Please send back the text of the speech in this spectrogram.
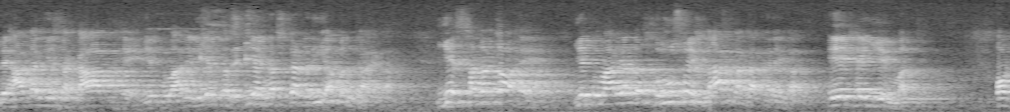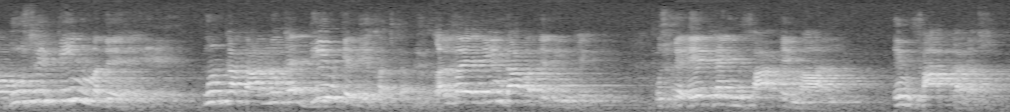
لہذا یہ زکات ہے، یہ تمہارے لیے تسکیہ نفس کا ذریعہ بن جائے گا۔ یہ صدقہ ہے، یہ تمہارے اندر خلوص و اخلاص پیدا کرے گا۔ ایک ہے یہ مد۔ اور دوسری تین مدیں ہیں ان کا تعلق ہے دین کے لیے خرچ کرنا۔ غلبہ دین، دعوت دین کے لیے۔ اس میں ایک ہے انفاق مال۔ انفاق کا نفس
